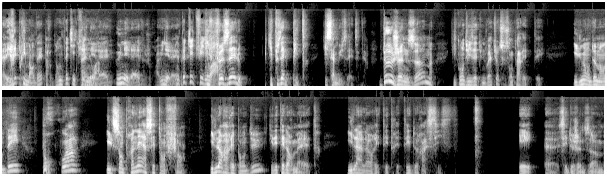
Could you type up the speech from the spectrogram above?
euh, il réprimandait, pardon, une petite fille un élève, une élève, je crois, une élève, une petite fille qui faisait le, qui faisait le pitre, qui s'amusait, etc. Deux jeunes hommes qui conduisaient une voiture se sont arrêtés. Ils lui ont demandé pourquoi ils s'en prenaient à cet enfant. Il leur a répondu qu'il était leur maître. Il a alors été traité de raciste. Et euh, ces deux jeunes hommes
